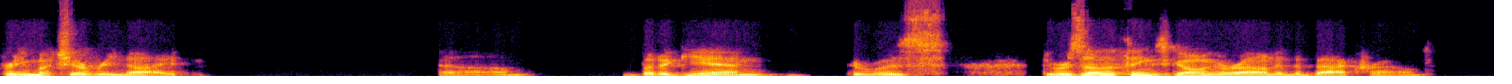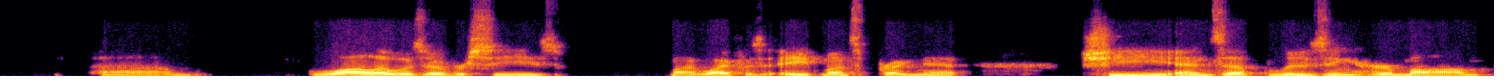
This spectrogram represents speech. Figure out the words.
pretty much every night um, but again there was there was other things going around in the background um, while i was overseas my wife was eight months pregnant she ends up losing her mom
